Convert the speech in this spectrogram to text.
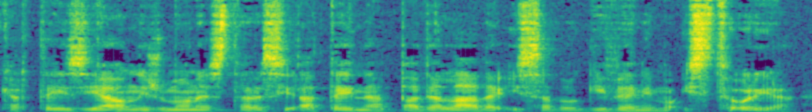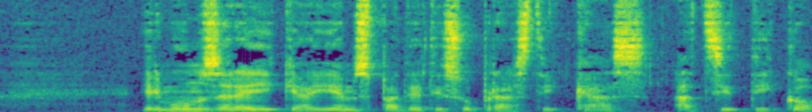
Kartais jauni žmonės tarsi ateina pavėlavę į savo gyvenimo istoriją. Ir mums reikia jiems padėti suprasti, kas atsitiko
